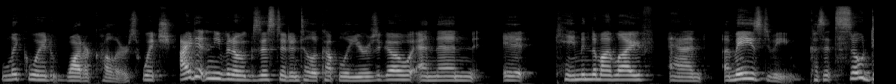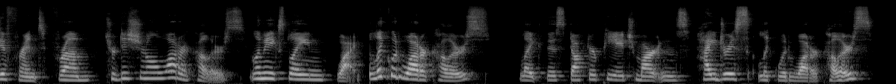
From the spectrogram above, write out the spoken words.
liquid watercolors, which I didn't even know existed until a couple of years ago, and then it came into my life and amazed me because it's so different from traditional watercolors. Let me explain why. Liquid watercolors, like this Dr. P.H. Martin's Hydrus liquid watercolors,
